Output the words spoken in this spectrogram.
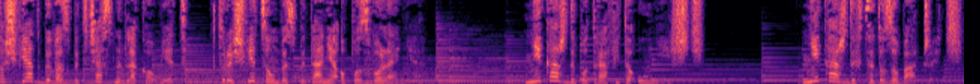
To świat bywa zbyt ciasny dla kobiet, które świecą bez pytania o pozwolenie. Nie każdy potrafi to unieść. Nie każdy chce to zobaczyć.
